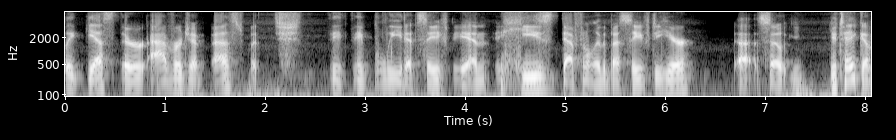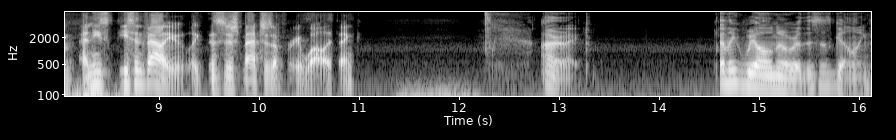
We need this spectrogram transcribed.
like. Yes, they're average at best, but they they bleed at safety, and he's definitely the best safety here. Uh, so you, you take him, and he's decent value. Like this just matches up very well. I think. All right. I think we all know where this is going.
